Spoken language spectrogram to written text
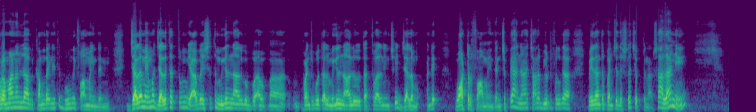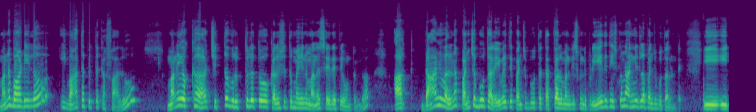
ప్రమాణంలో అవి కంబైన్ అయితే భూమి ఫామ్ అయిందని. జలమేమో జలతత్వం యాభై శాతం మిగిలిన నాలుగు పంచభూతాలు మిగిలిన నాలుగు తత్వాల నుంచి జలము అంటే వాటర్ ఫామ్ అయిందని చెప్పి ఆయన చాలా బ్యూటిఫుల్గా వేదాంత పంచదశలో చెప్తున్నారు. సో అలానే మన బాడీలో ఈ వాత పిత్త కఫాలు మన యొక్క చిత్త వృత్తులతో కలుషితమైన మనసు ఏదైతే ఉంటుందో ఆ దాని వలన పంచభూతాలు ఏవైతే పంచభూత తత్వాలు మనం తీసుకుంటే ఇప్పుడు ఏది తీసుకున్నా అన్నిట్లో పంచభూతాలు ఉంటాయి. ఈ ఈ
